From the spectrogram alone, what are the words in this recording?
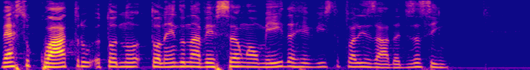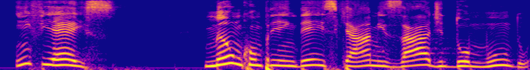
verso 4, eu estou lendo na versão Almeida, revista atualizada, diz assim: Infiéis, não compreendeis que a amizade do mundo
